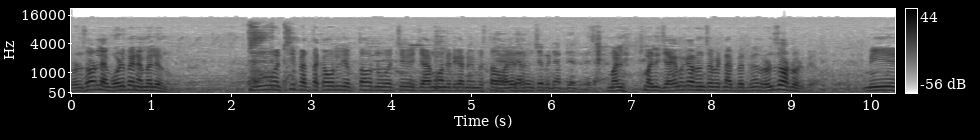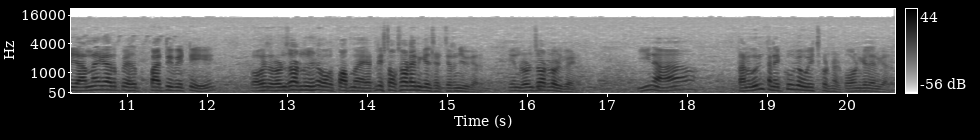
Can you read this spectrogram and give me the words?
రెండు చోట్ల ఓడిపోయిన ఎమ్మెల్యే నువ్వు. నువ్వు వచ్చి పెద్ద కవర్లు చెప్తావు నువ్వు వచ్చి జగన్మోహన్ రెడ్డి గారిని నియమిస్తావు మళ్ళీ మళ్ళీ జగన్ గారు నుంచోబెట్టిన అభ్యర్థి మీద రెండు చోట్ల ఓడిపోయావు. మీ అన్నయ్య గారు పార్టీ పెట్టి ఒక రెండు చోట్ల నుంచి ఒక పాపం అట్లీస్ట్ ఒక చోట అయినా గెలిచాడు చిరంజీవి గారు. ఈయన రెండు చోట్ల ఓడిపోయాడు. ఈయన తన గురించి తను ఎక్కువగా ఊహించుకుంటున్నాడు పవన్ కళ్యాణ్ గారు.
